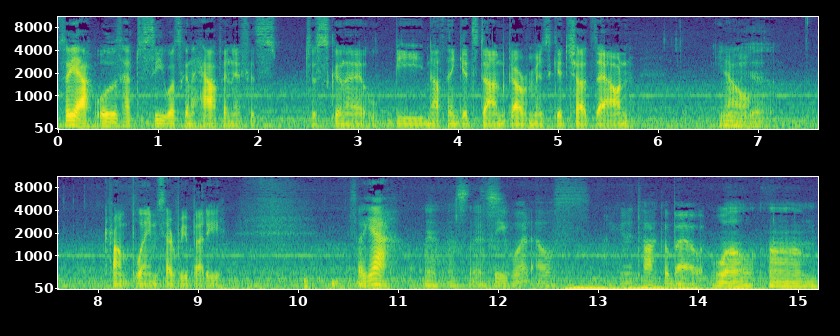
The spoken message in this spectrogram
so yeah, we'll just have to see what's going to happen if it's just going to be nothing gets done, governments get shut down. You know, Yeah. Trump blames everybody. So yeah, Yeah, that's Let's nice. see, what else are you going to talk about? Well, um,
